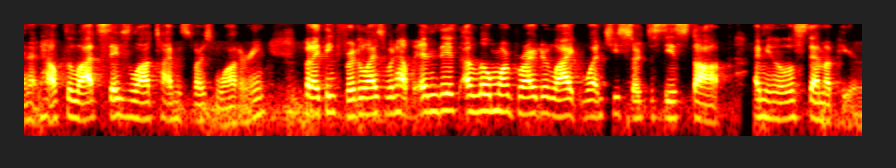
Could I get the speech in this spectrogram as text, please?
and it helped a lot. Saves a lot of time as far as watering, but I think fertilizer would help. And there's a little more brighter light once you start to see a stalk. I mean, a little stem appear.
